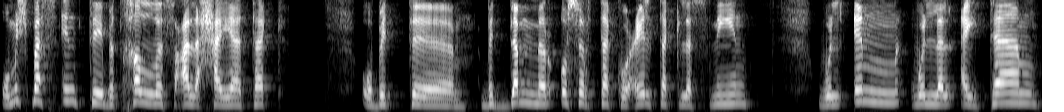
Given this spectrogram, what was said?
ومش بس أنت بتخلص على حياتك وبت بتدمر أسرتك وعيلتك لسنين والأم ولا الأيتام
